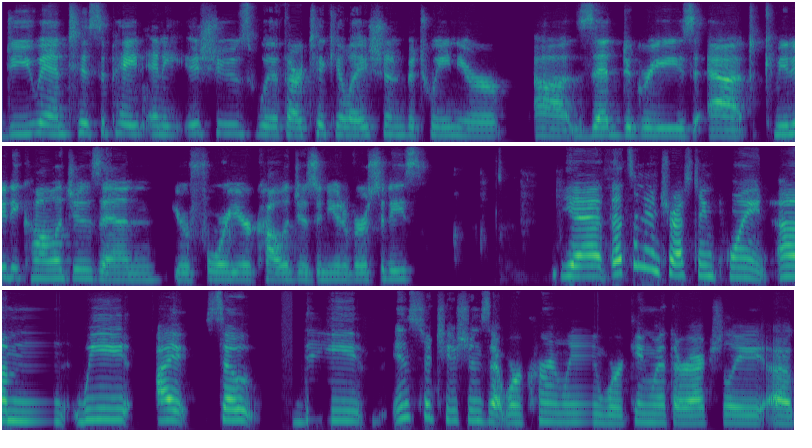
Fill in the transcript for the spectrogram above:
do you anticipate any issues with articulation between your uh, Z degrees at community colleges and your four-year colleges and universities? Yeah, that's an interesting point. Um, we, I, so the institutions that we're currently working with are actually uh,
